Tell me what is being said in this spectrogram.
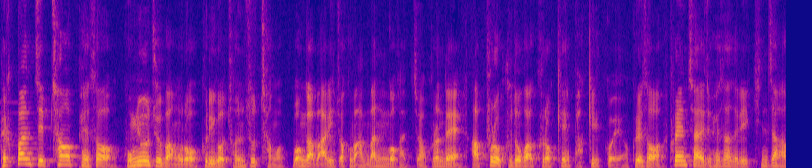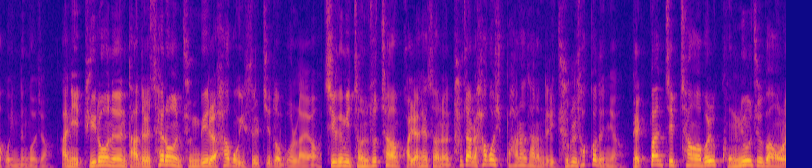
백반집 창업해서 공유 주방으로 그리고 전수 창업. 뭔가 말이 조금 안 맞는 것 같죠. 그런데 앞으로 구도가 그렇게 바뀔 거예요. 그래서 프랜차이즈 회사들이 긴장하고 있는 거죠. 아니 뒤로는 다들 새로운 준비를 하고 있을지도 몰라요. 지금 이 전수 창업 관련해서는 투자를 하고 싶어 하는 사람들이 줄을 섰거든요. 백반집 창업을 공유 주방으로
